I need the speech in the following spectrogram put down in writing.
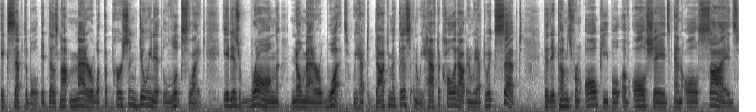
acceptable. It does not matter what the person doing it looks like. It is wrong no matter what. We have to document this and we have to call it out and we have to accept that it comes from all people of all shades and all sides,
